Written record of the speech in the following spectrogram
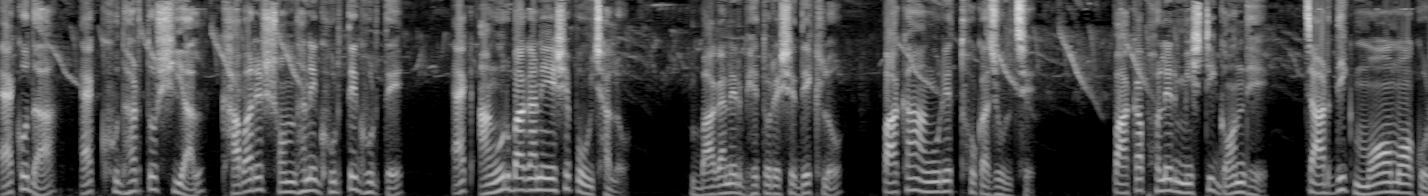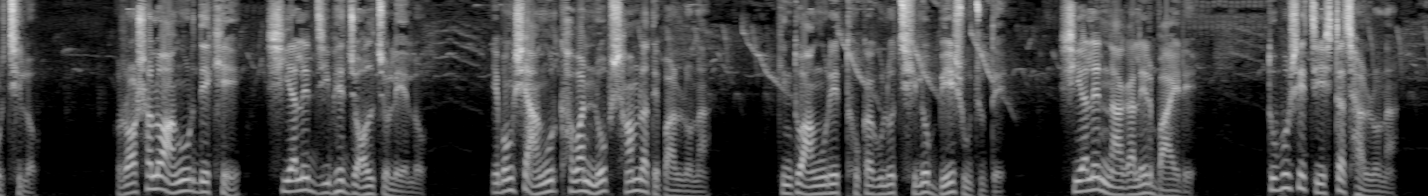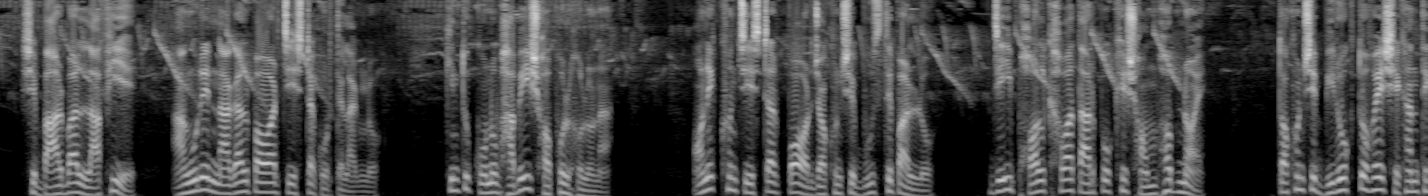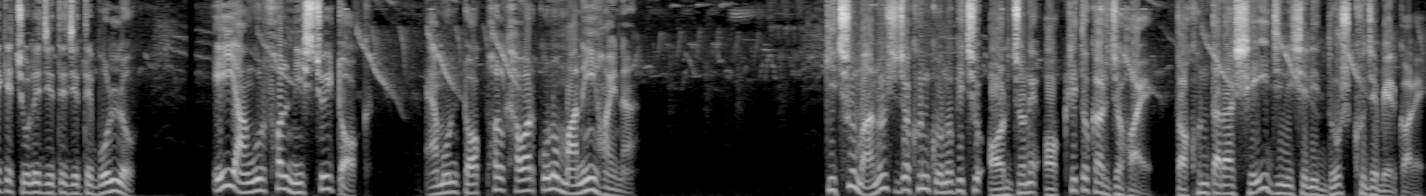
একদা এক ক্ষুধার্ত শিয়াল খাবারের সন্ধানে ঘুরতে ঘুরতে এক আঙুর বাগানে এসে পৌঁছাল। বাগানের ভেতর এসে দেখল, পাকা আঙুরের থোকা ঝুলছে। পাকা ফলের মিষ্টি গন্ধে চারদিক ম ম করছিল। রসালো আঙুর দেখে শিয়ালের জিভে জল চলে এলো এবং সে আঙুর খাওয়ার লোভ সামলাতে পারল না। কিন্তু আঙুরের থোকাগুলো ছিল বেশ উঁচুতে, শিয়ালের নাগালের বাইরে। তবু সে চেষ্টা ছাড়ল না। সে বারবার লাফিয়ে আঙুরের নাগাল পাওয়ার চেষ্টা করতে লাগল, কিন্তু কোনোভাবেই সফল হলো না। অনেকক্ষণ চেষ্টার পর যখন সে বুঝতে পারল যে এই ফল খাওয়া তার পক্ষে সম্ভব নয়, তখন সে বিরক্ত হয়ে সেখান থেকে চলে যেতে যেতে বলল, এই আঙুর ফল নিশ্চয়ই টক, এমন টক ফল খাওয়ার কোনো মানেই হয় না। কিছু মানুষ যখন কোনো কিছু অর্জনে অকৃতকার্য হয়, তখন তারা সেই জিনিসেরই দোষ খুঁজে বের করে।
